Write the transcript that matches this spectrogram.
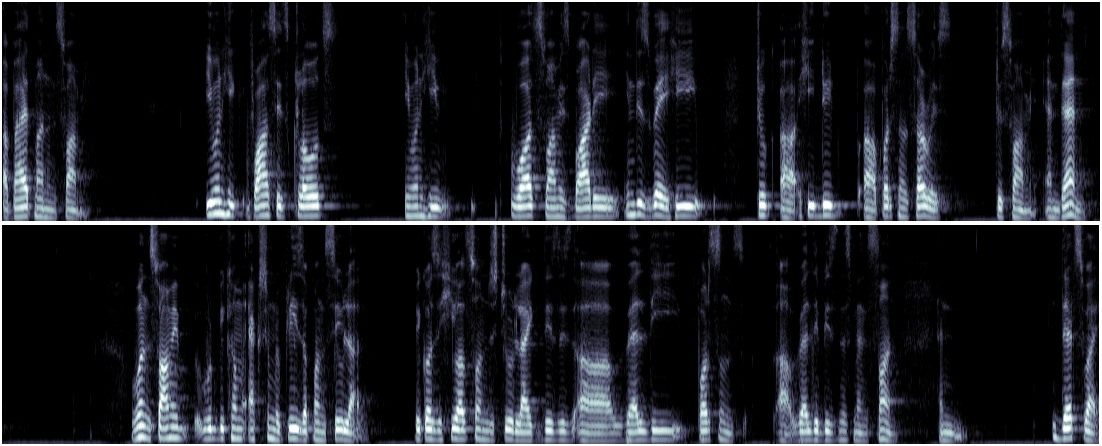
a Bhayatman Swami even he washed his clothes, even he washed Swami's body. In this way, he took uh, he did uh, personal service to Swami, and then when Swami would become extremely pleased upon Sivlal, because he also understood like this is a wealthy person's, a wealthy businessman's son, and that's why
